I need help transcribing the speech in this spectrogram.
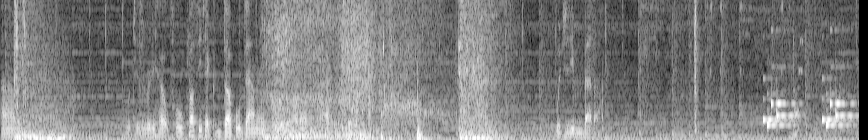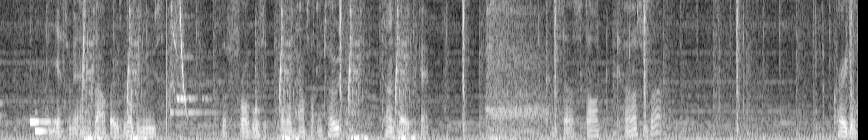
Um, which is really helpful. Plus he takes double damage from Odd attacks. Which is even better. Uh, yes, we're going to end the battle phase. We're not going to use the frog, or is it frog of how something toad? Turn toad, okay. We sell a curse, was that? Cradle.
